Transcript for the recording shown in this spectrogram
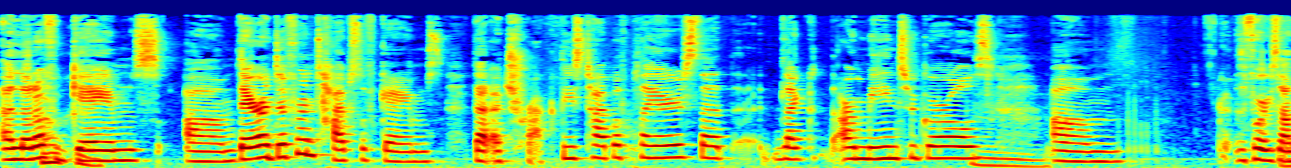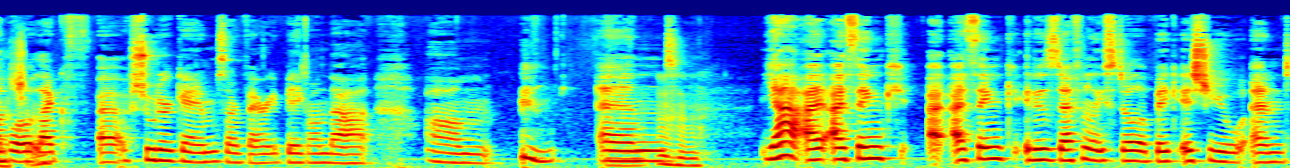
a lot of okay. games um, there are different types of games that attract these type of players that like are mean to girls mm. um, for example gotcha. like uh, shooter games are very big on that um, and mm-hmm. yeah I, I think I, I think it is definitely still a big issue and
